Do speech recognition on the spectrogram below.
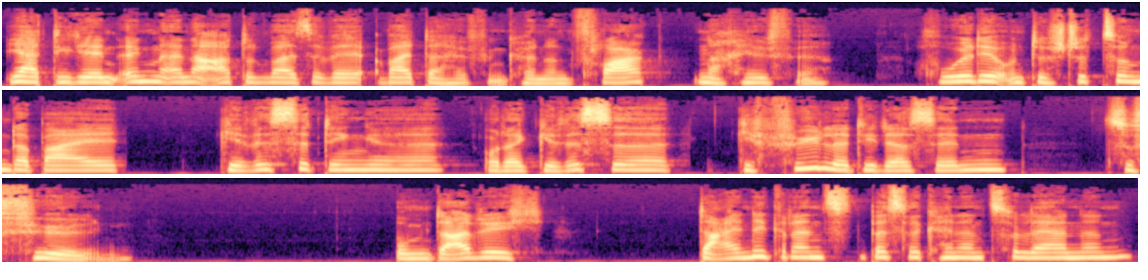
ja, die dir in irgendeiner Art und Weise weiterhelfen können. Frag nach Hilfe. Hol dir Unterstützung dabei, gewisse Dinge oder gewisse Gefühle, die da sind, zu fühlen, um dadurch deine Grenzen besser kennenzulernen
